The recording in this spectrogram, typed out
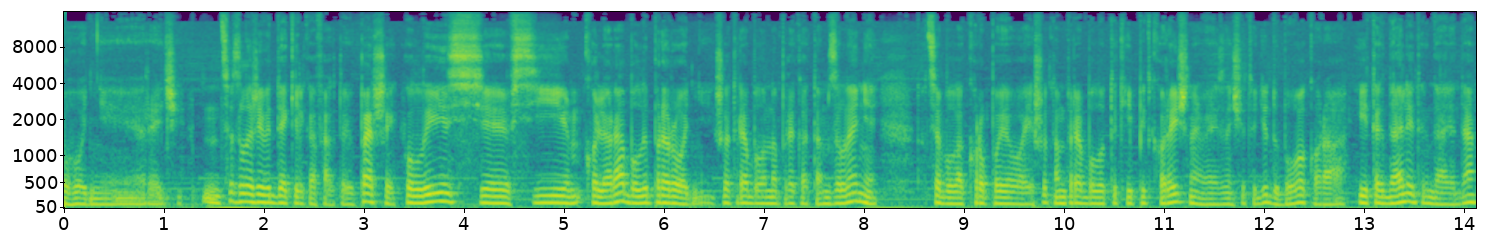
погодні речі. Це залежить від декілька факторів. Перший, колись е, всі кольори були природні. Якщо треба було, наприклад, там зелені, то це була кропива. Якщо там треба було такий підкоричневий, значить тоді дубова кора і так далі. і так далі. Да?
